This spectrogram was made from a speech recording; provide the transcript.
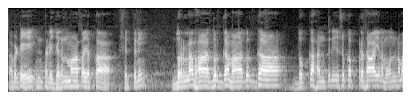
కాబట్టి ఇంతటి జగన్మాత యొక్క శక్తిని దుర్లభ దుర్గమా దుర్గా దుఃఖహంత్రీ శుకప్రదాయ నమో నమ.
